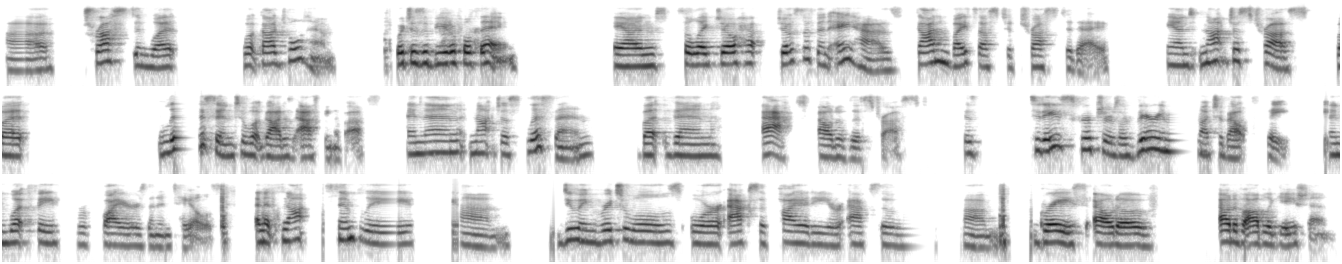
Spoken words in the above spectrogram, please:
uh, trusts in what what God told him, which is a beautiful thing. And so, like jo- Joseph and Ahaz, God invites us to trust today. And not just trust, but listen to what God is asking of us. And then not just listen, but then act out of this trust. Because today's scriptures are very much about faith and what faith requires and entails. And it's not simply um, doing rituals or acts of piety or acts of um, grace out of out of obligation.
